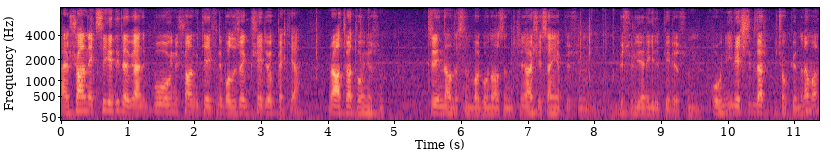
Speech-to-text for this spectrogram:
Yani şu an eksi 7 de yani bu oyunu şu an keyfini bozacak bir şey de yok pek ya. Rahat rahat oynuyorsun. Trenini alırsın, vagonu alırsın, bütün her şeyi sen yapıyorsun. Bir sürü yere gidip geliyorsun. Oyunu iyileştirdiler birçok yönden ama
